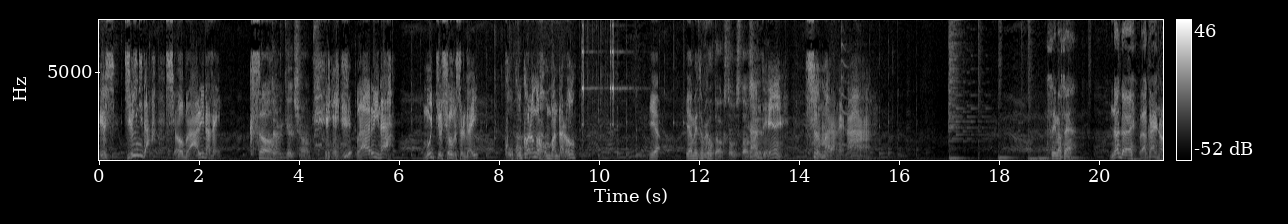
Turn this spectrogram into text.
よし12だ。勝負ありだぜ。くそ. 悪いな。もう一丁勝負するかい？ここからが本番だろ。いややめとこ starts なん.で？つまらねえなすいません。なんだい若いの？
